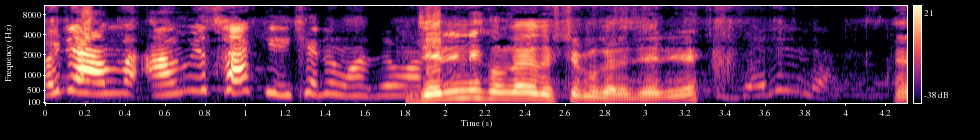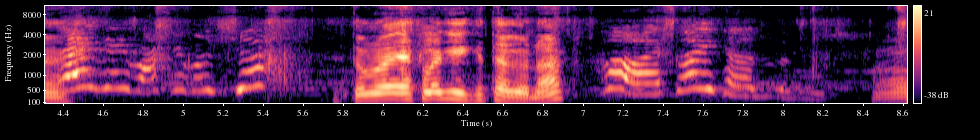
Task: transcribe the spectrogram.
ওইটা আম- থাকি এখানে মাঝে মাঝে। জেরিনে কোন জায়গায় দুষ্টামি করে জেরিনে হ্যাঁ। তোমরা একলা কি থাকো না? হ্যাঁ একলাই খেলাধুলা ও।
